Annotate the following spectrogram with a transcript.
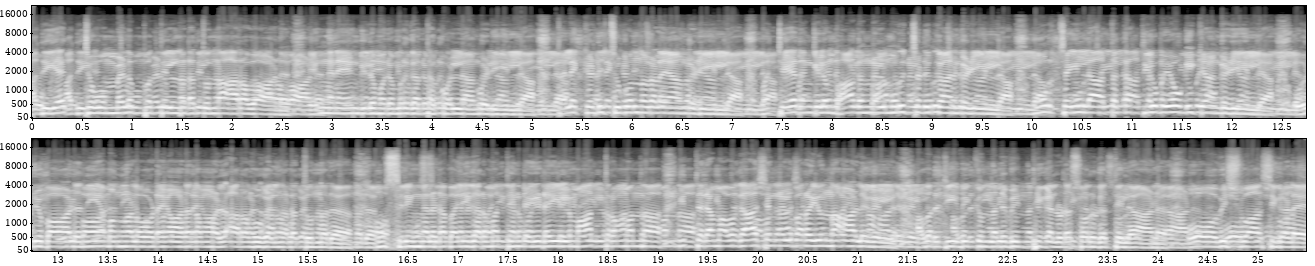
അത് ഏറ്റവും എളുപ്പത്തിൽ നടത്തുന്ന അറിവാണ്. എങ്ങനെയെങ്കിലും ഒരു മൃഗത്തെ കൊല്ലാൻ കഴിയില്ല. തലക്കടിച്ചു കൊന്നുകളയാൻ കഴിയില്ല. മറ്റേതെങ്കിലും ഭാഗങ്ങൾ മുറിച്ചെടുക്കാൻ കഴിയില്ല. മൂർച്ചയില്ലാത്ത കത്തി ഉപയോഗിക്കാൻ കഴിയില്ല. ഒരുപാട് നിയമങ്ങളോടെയാണ് നമ്മൾ അറവുകൾ നടത്തുന്നത്. മുസ്ലിങ്ങളുടെ ബലികർമ്മത്തിന്റെ ഇടയിൽ മാത്രം വന്ന് ഇത്തരം അവകാശങ്ങൾ പറയുന്ന ആളുകൾ അവർ ജീവിക്കുന്നത് വിഡ്ഢികളുടെ സ്വർഗത്തിലാണ്. ഓ വിശ്വാസികളെ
